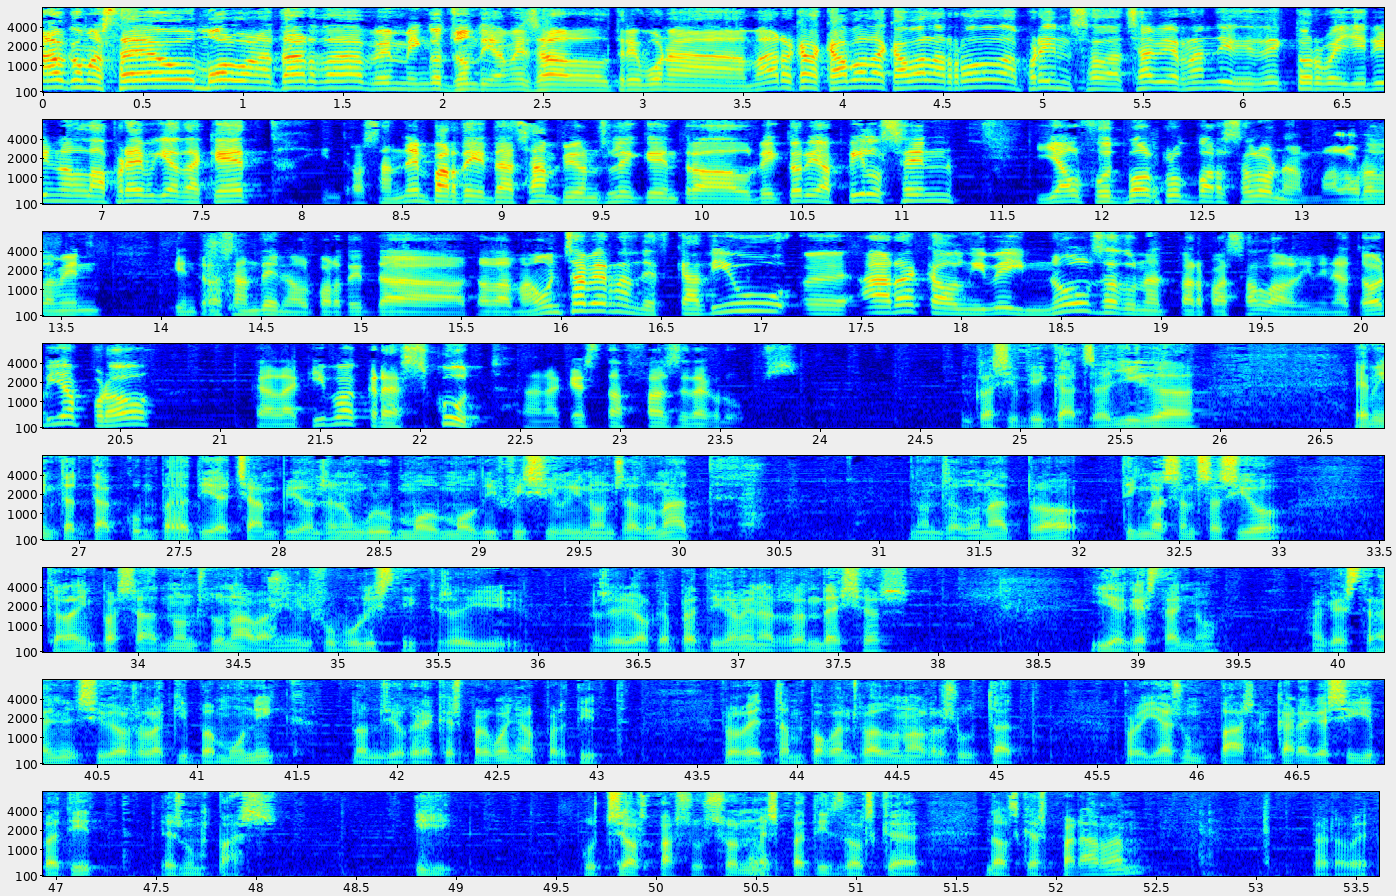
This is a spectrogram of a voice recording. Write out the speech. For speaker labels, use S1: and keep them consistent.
S1: Tal, com esteu? Molt bona tarda. Benvinguts un dia més al Tribuna Marca. Acaba d'acabar la roda de premsa de Xavi Hernández i Víctor Bellerín en la prèvia d'aquest intrascendent partit de Champions League entre el Victoria Pilsen i el Futbol Club Barcelona. Malauradament, intrascendent el partit de, de demà. Un Xavi Hernández que diu eh, ara que el nivell no els ha donat per passar l'eliminatòria, però que l'equip ha crescut en aquesta fase de grups.
S2: classificats a Lliga, hem intentat competir a Champions en un grup molt, molt difícil i no ens ha donat. No ens ha donat, però tinc la sensació que l'any passat no ens donava a nivell futbolístic, és a dir, és allò que pràcticament et rendeixes, i aquest any no. Aquest any, si veus l'equip a Múnich, doncs jo crec que és per guanyar el partit. Però bé, tampoc ens va donar el resultat. Però ja és un pas, encara que sigui petit, és un pas. I potser els passos són més petits dels que, dels que esperàvem, però bé,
